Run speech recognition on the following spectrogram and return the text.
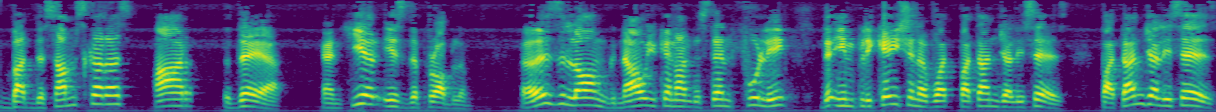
But the samskaras are there. And here is the problem. As long, now you can understand fully the implication of what Patanjali says. Patanjali says,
